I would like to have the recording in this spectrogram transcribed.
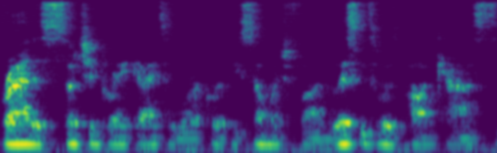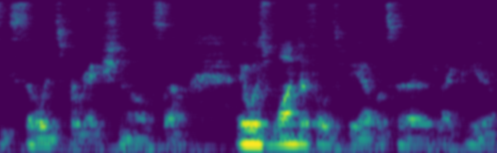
Brad is such a great guy to work with. He's so much fun. Listen to his podcasts; he's so inspirational. So it was wonderful to be able to like you know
